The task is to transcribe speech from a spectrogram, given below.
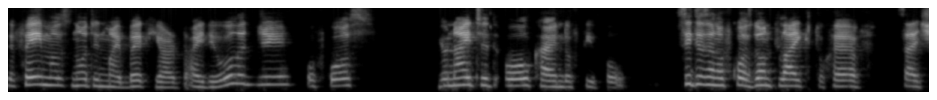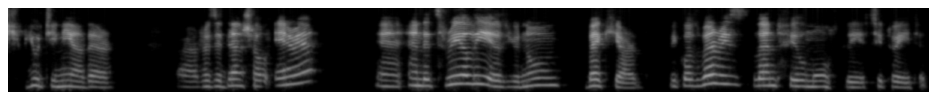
the famous not in my backyard ideology, of course, united all kind of people. Citizens, of course, don't like to have such beauty near their uh, residential area. and it's really, as you know, backyard. Because where is landfill mostly situated?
